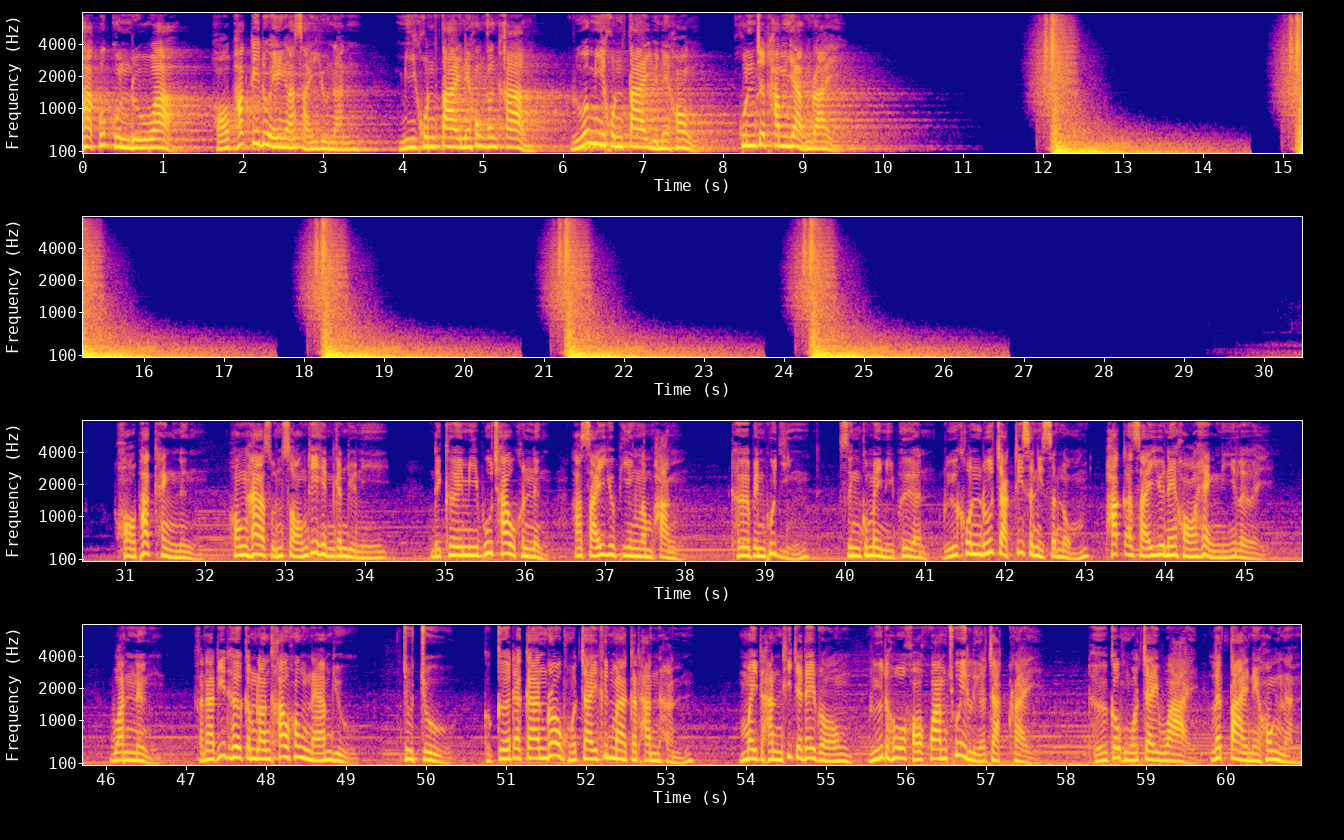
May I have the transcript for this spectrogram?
หากพวกคุณรู้ว่า หอพักที่ตัวเองอาศัยอยู่นั้น มีคนตายในห้องข้างๆ หรือว่ามีคนตายอยู่ในห้อง คุณจะทำอย่างไร หอพักแห่งหนึ่ง ห้อง 502 ที่เห็นกันอยู่นี้ ได้เคยมีผู้เช่าคนหนึ่ง อาศัยอยู่เพียงลำพัง เธอเป็นผู้หญิง ซึ่งก็ไม่มีเพื่อน หรือคนรู้จักที่สนิทสนม พักอาศัยอยู่ในหอแห่งนี้เลย วันหนึ่ง ขณะที่เธอกำลังเข้าห้องน้ำอยู่ จู่ๆก็เกิดอาการโรคหัวใจขึ้นมากระทันหัน ไม่ทันที่จะได้ร้อง หรือโทรขอความช่วยเหลือจากใคร เธอก็หัวใจวายและตายในห้องนั้น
